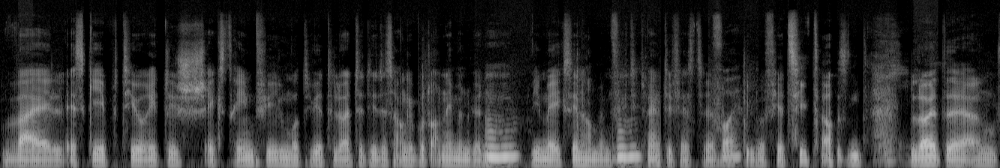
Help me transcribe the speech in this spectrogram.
Weil es gibt theoretisch extrem viel motivierte Leute, die das Angebot annehmen würden, mhm. wie wir eh gesehen haben im 50-20 mhm. Festival. Voll. Über 40.000 Leute und,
